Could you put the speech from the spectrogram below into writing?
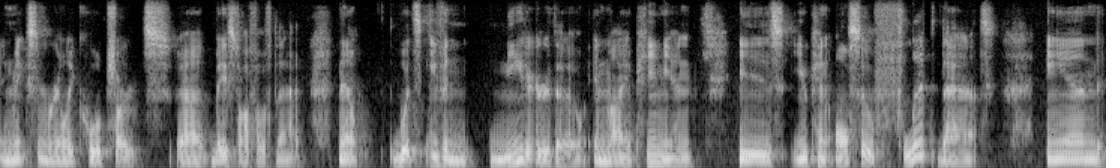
and make some really cool charts uh, based off of that. Now, what's even neater, though, in my opinion, is you can also flip that. And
